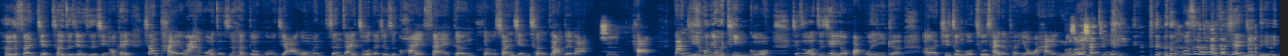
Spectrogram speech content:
核酸检测这件事情。OK，像台湾或者是很多国家，我们正在做的就是快筛跟核酸检测，这样对吧？是。好。那你有没有听过？就是我之前有访问一个呃去中国出差的朋友，我还录了陷阱题。不是，这不是陷阱题。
